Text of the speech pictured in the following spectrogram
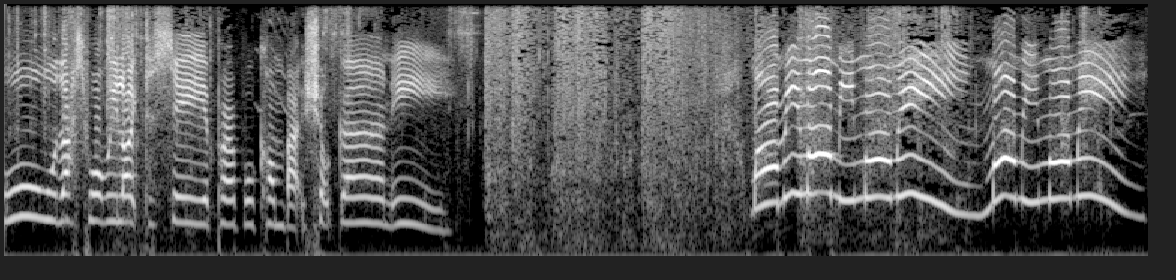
Oh, that's what we like to see, a purple combat shotgun. E. Mommy, mommy, mommy! Mommy, mommy!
